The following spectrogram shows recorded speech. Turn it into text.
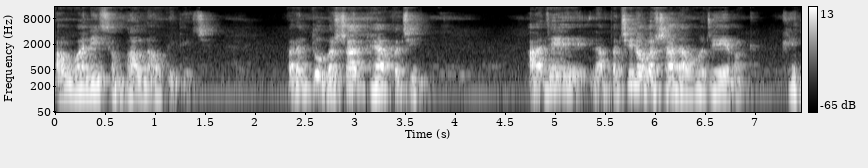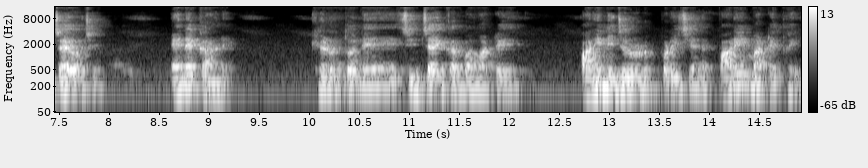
આવવાની સંભાવના ઊભી થઈ છે. પરંતુ વરસાદ થયા પછી, આજે એના પછીનો વરસાદ આવવો જોઈએ એમાં ખેંચાયો છે. એને કારણે ખેડૂતોને સિંચાઈ કરવા માટે પાણીની જરૂર પડી છે અને પાણી માટે થઈ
